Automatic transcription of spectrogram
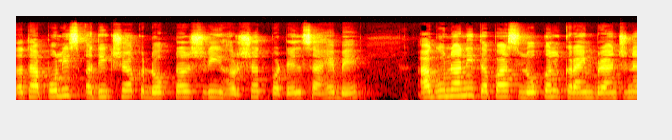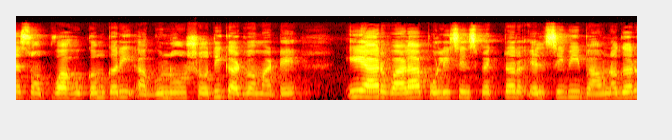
તથા પોલીસ અધિક્ષક ડૉક્ટર શ્રી હર્ષદ પટેલ સાહેબે આ ગુનાની તપાસ લોકલ ક્રાઇમ બ્રાન્ચને સોંપવા હુકમ કરી આ ગુનો શોધી કાઢવા માટે એ આર વાળા પોલીસ ઇન્સ્પેક્ટર એલસીબી ભાવનગર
